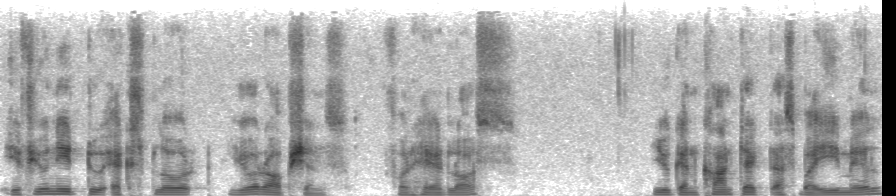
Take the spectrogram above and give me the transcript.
If you need to explore your options for hair loss, you can contact us by email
